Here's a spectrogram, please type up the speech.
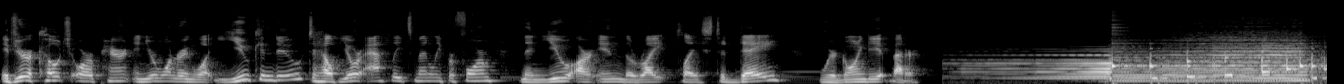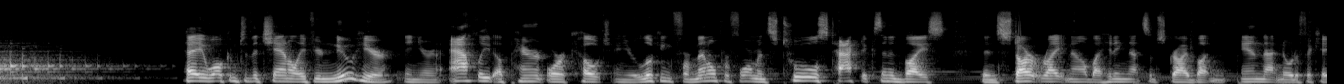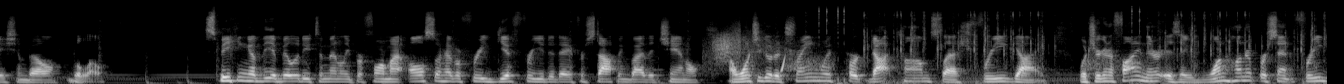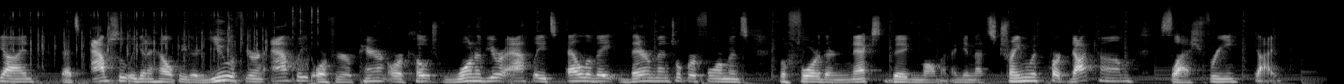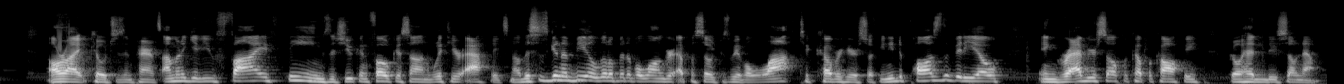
If you're a coach or a parent and you're wondering what you can do to help your athletes mentally perform, then you are in the right place. Today, we're going to get better. Hey, welcome to the channel. If you're new here and you're an athlete, a parent, or a coach, and you're looking for mental performance tools, tactics, and advice, then start right now by hitting that subscribe button and that notification bell below. Speaking of the ability to mentally perform, I also have a free gift for you today for stopping by the channel. I want you to go to trainwithperc.com slash free guide. What you're gonna find there is a 100% free guide that's absolutely gonna help either you, if you're an athlete, or if you're a parent or a coach, one of your athletes elevate their mental performance before their next big moment. Again, that's trainwithperc.com slash free guide. All right, coaches and parents, I'm going to give you five themes that you can focus on with your athletes. Now, this is going to be a little bit of a longer episode because we have a lot to cover here. So if you need to pause the video and grab yourself a cup of coffee, go ahead and do so now.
